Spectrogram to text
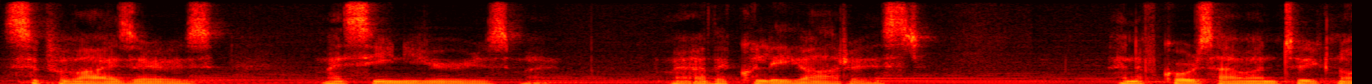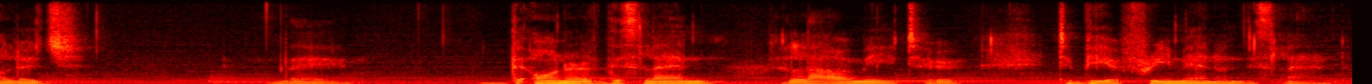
supervisors, my seniors, my, my other colleague artists. And of course, I want to acknowledge the, the honor of this land allow me to, to be a free man on this land.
